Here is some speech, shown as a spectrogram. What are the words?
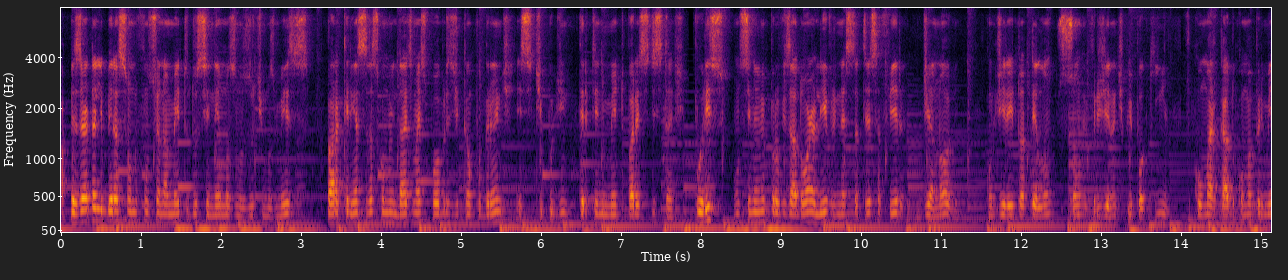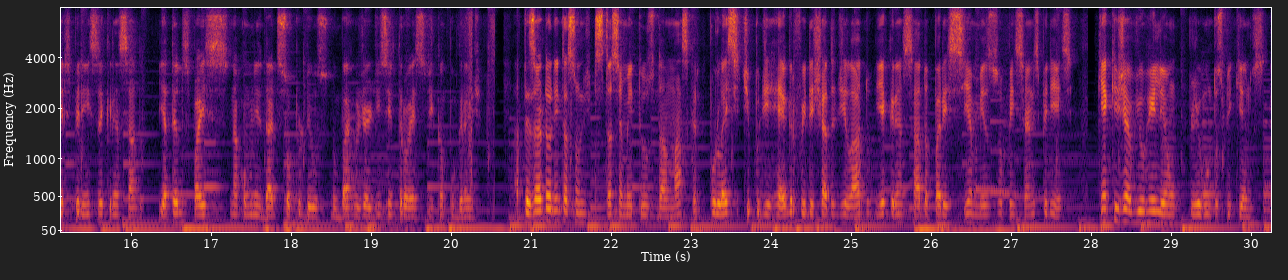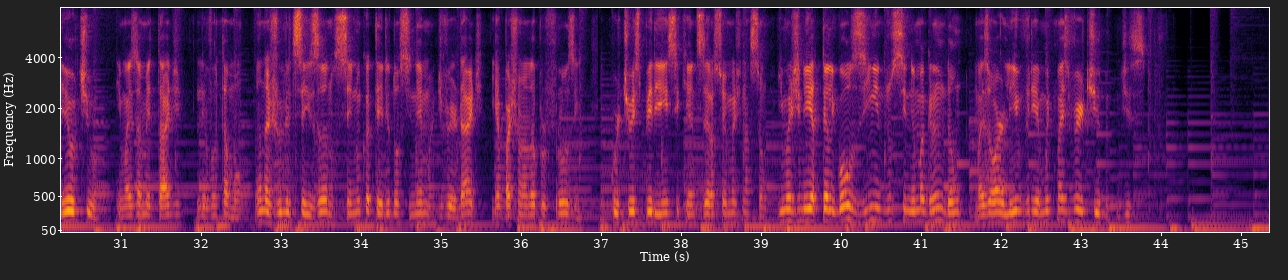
Apesar da liberação do funcionamento dos cinemas nos últimos meses, para crianças das comunidades mais pobres de Campo Grande, esse tipo de entretenimento parece distante. Por isso, um cinema improvisado ao ar livre nesta terça-feira, dia 9, com direito a telão, som, refrigerante e pipoquinha, ficou marcado como a primeira experiência da criançada e até dos pais na comunidade Só por Deus, no bairro Jardim Centro-Oeste de Campo Grande. Apesar da orientação de distanciamento e uso da máscara, por lá esse tipo de regra foi deixada de lado e a criançada parecia mesmo só pensar na experiência. Quem aqui já viu o Rei Leão? Pergunta aos pequenos. Eu, tio. E mais da metade levanta a mão. Ana Júlia, de 6 anos, sem nunca ter ido ao cinema de verdade e apaixonada por Frozen, curtiu a experiência que antes era só imaginação. Imaginei a tela igualzinha de um cinema grandão, mas ao ar livre é muito mais divertido, diz.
